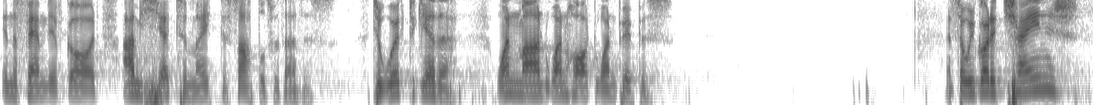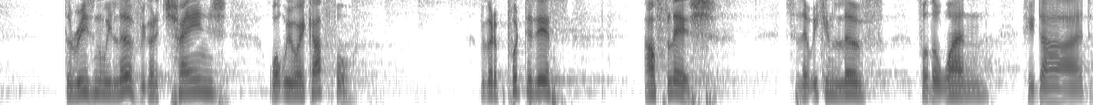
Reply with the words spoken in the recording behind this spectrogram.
in the family of God. I'm here to make disciples with others, to work together, one mind, one heart, one purpose. And so we've got to change the reason we live. We've got to change what we wake up for. We've got to put to death our flesh so that we can live for the one who died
